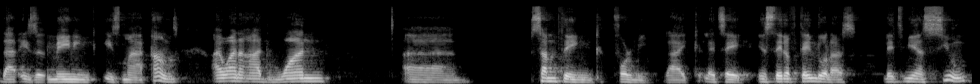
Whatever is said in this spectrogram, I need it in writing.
that is remaining is my account i want to add one uh, something for me. Like, let's say, instead of $10, let me assume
